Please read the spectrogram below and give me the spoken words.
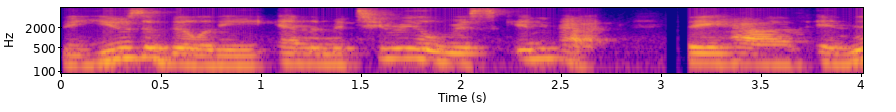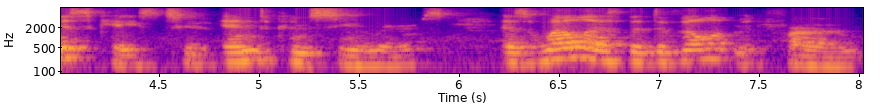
the usability, and the material risk impact they have, in this case, to end consumers, as well as the development firm.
